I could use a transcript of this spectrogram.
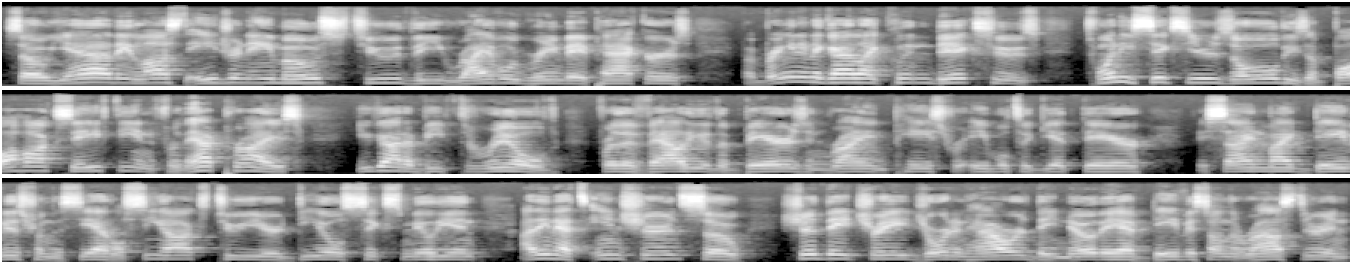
So, yeah, they lost Adrian Amos to the rival Green Bay Packers, but bringing in a guy like Clinton Dix, who's 26 years old. He's a ball hawk safety, and for that price, you got to be thrilled for the value of the Bears and Ryan Pace were able to get there. They signed Mike Davis from the Seattle Seahawks, two-year deal, six million. I think that's insurance. So should they trade Jordan Howard, they know they have Davis on the roster, and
